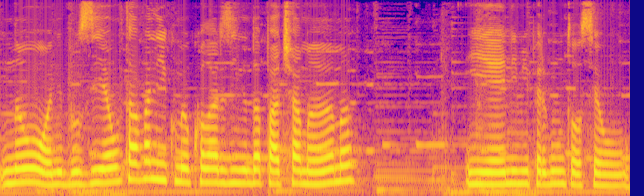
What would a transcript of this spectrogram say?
no ônibus. E eu tava ali com meu colarzinho da Pachamama. E ele me perguntou se eu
